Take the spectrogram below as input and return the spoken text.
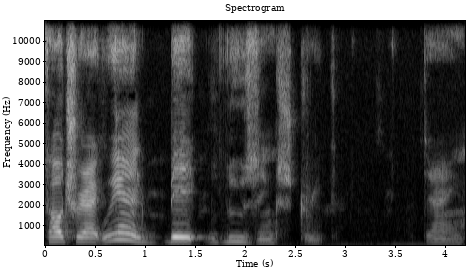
Valtryek, we in big losing streak. Dang.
